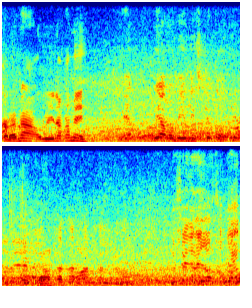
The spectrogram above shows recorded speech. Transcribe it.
Tara na, uwi na kami. Kuya, mamimiss nyo to. Ha? Kasi na kayo, sagad.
